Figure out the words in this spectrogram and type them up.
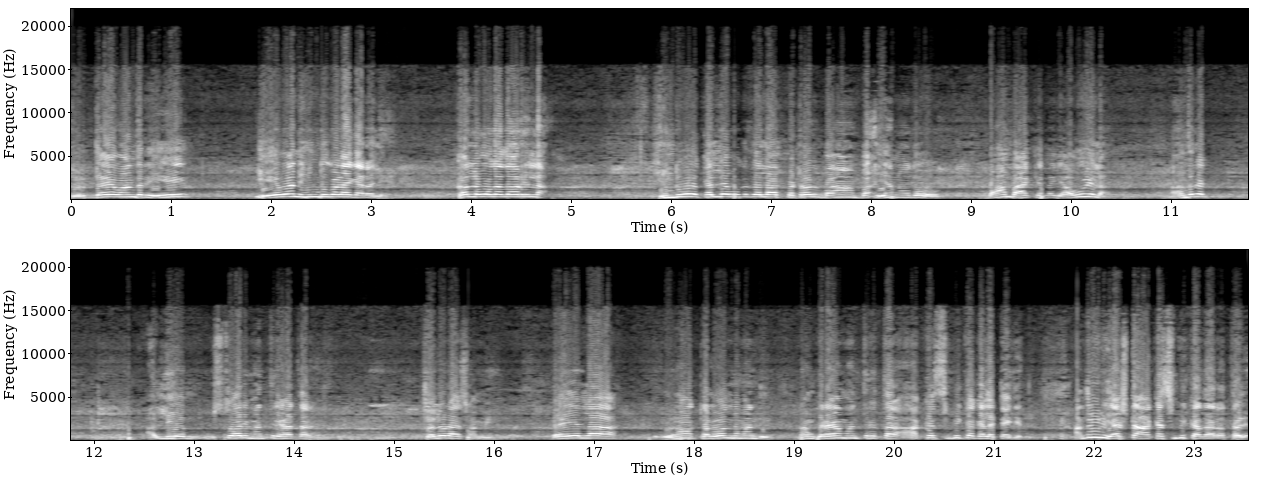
ದುರ್ದೈವ ಅಂದ್ರಿ ಏವನ್ ಹಿಂದೂಗಳಾಗ್ಯಾರಲ್ಲಿ. ಕಲ್ಲು ಹೋಗೋದವ್ರಿಲ್ಲ. ಹಿಂದೂಗಳು ಕಲ್ಲೇ ಹೋಗೋದಲ್ಲ, ಪೆಟ್ರೋಲ್ ಬಾಂಬ್ ಏನು ಅದು ಬಾಂಬ್ ಹಾಕಿಲ್ಲ ಯಾವೂ ಇಲ್ಲ. ಅಂದ್ರೆ ಅಲ್ಲಿ ಉಸ್ತುವಾರಿ ಮಂತ್ರಿ ಹೇಳ್ತಾರೆ ಚಲುರಾಯಸ್ವಾಮಿ ಏ ಇಲ್ಲ, ಏನೋ ಕೆಲವೊಂದು ಮಂದಿ ನಮ್ಮ ಗೃಹ ಮಂತ್ರಿ ತ ಆಕಸ್ಮಿಕ ಗಲಾಟೆ ಆಗೈತಿ ಅಂದ್ರೆ ಇವ್ರು ಎಷ್ಟು ಆಕಸ್ಮಿಕ ಅದಾರ ತಳಿ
